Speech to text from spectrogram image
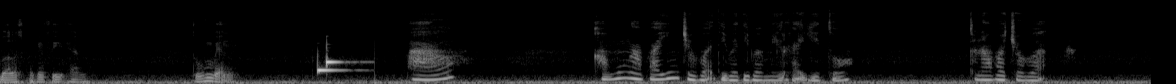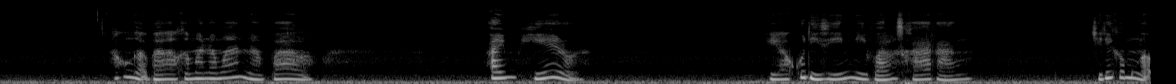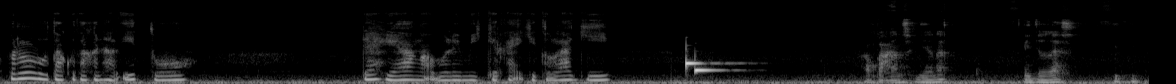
balas pakai VN tumben Pal, kamu ngapain coba tiba-tiba mikir kayak gitu? Kenapa coba? Aku nggak bakal ke mana-mana, Pal. I'm here. Ya aku di sini, Pal, sekarang. Jadi kamu nggak perlu takut akan hal itu. Dah ya, nggak boleh mikir kayak gitu lagi. Apaan sih ini anak? Nggak jelas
